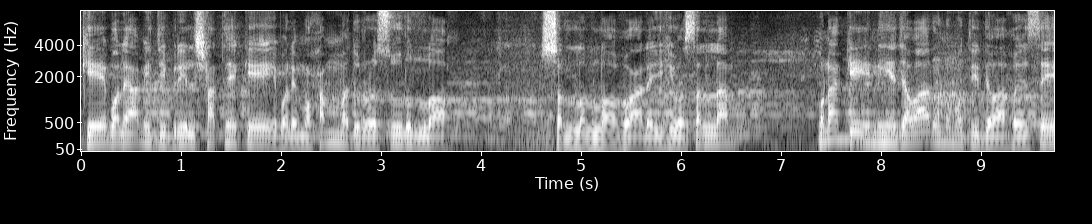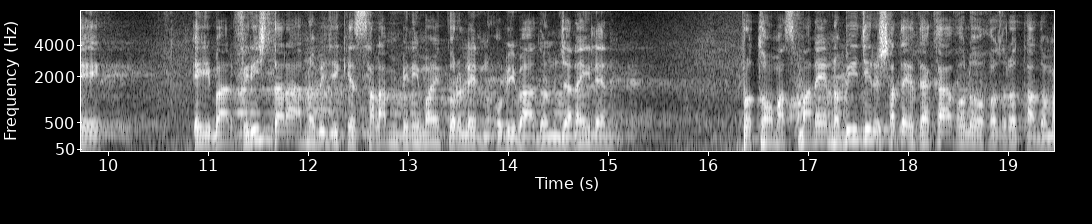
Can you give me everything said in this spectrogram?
কে বলে, আমি জিব্রিল, সাথে কে? বলে, মোহাম্মদুর রসুল্লাহ সাল্লাহ আলহি ওসাল্লাম ওনাকে নিয়ে যাওয়ার অনুমতি দেওয়া হয়েছে। এইবার ফিরিস্তারা নবীজিকে সালাম বিনিময় করলেন, অভিবাদন জানাইলেন। প্রথম আসমানে নবীজির সাথে দেখা হলো হজরত আদম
